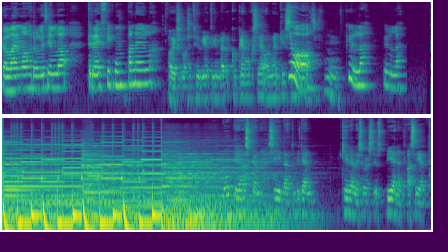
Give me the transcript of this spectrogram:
jollain mahdollisilla treffikumppaneilla. Oliko sulla sitten hyviä Tinder-kokemuksia onnenkin? Joo, hmm. kyllä, kyllä. Puhuttiin äsken siitä, että miten kirjallisuudessa just pienet asiat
